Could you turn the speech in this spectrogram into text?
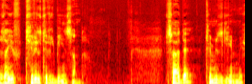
Zayıf, tiril tiril bir insandı. Sade, temiz giyinmiş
